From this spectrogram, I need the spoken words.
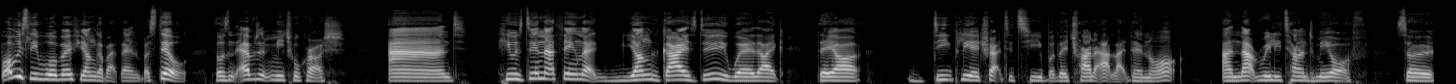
but obviously we were both younger back then but still there was an evident mutual crush and he was doing that thing that young guys do where like they are deeply attracted to you, but they're trying to act like they're not. And that really turned me off. So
